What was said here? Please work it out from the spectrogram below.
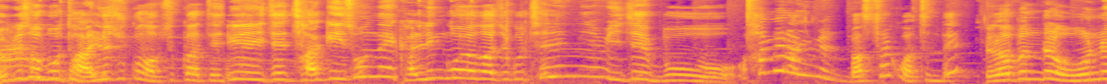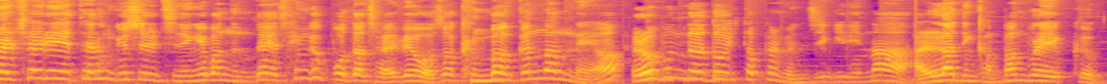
여기서 뭐더 알려줄 건 없을 것 같아. 이게 이제 자기 손에 갈린 거여가지고 체리님 이제 뭐 3일 아니면 마스터 할 것 같은데? 여러분들 오늘 체리의 테란 교실 진행해봤는데 생각보다 잘 배워서 금방 끝났네요. 여러분들도 히터펠 면지길이나 알라딘 간판 브레이크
